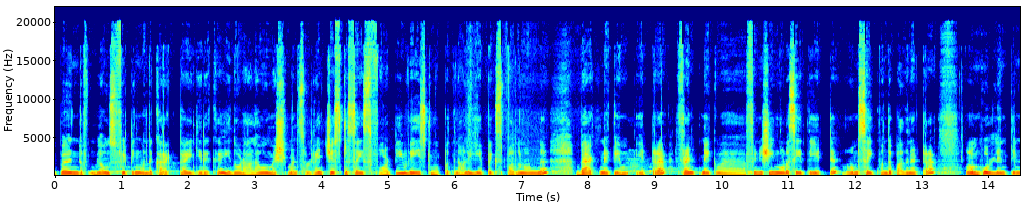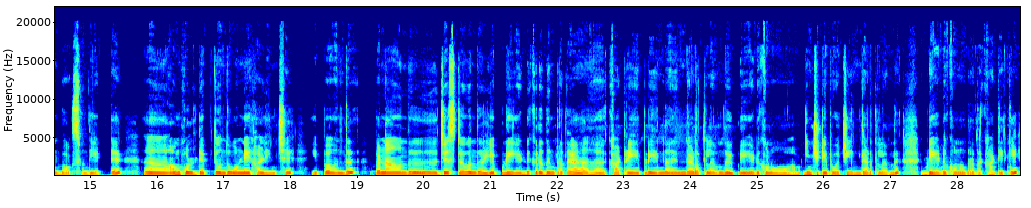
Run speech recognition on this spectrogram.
இப்போ இந்த ப்ளவுஸ் ஃபிட்டிங் வந்து கரெக்டாக இருக்குது இதோட அளவு மெஷர்மெண்ட் சொல்கிறேன் செஸ்ட் சைஸ் ஃபார்ட்டி வெயிஸ்ட் முப்பத்தி நாலு ஏபெக்ஸ் பதினொன்று பேக் நெக் எம் எட்டரை ஃப்ரண்ட் நெக் ஃபினிஷிங்கோடு சேர்த்து எட்டு ஆம் சைக் வந்து பதினெட்டரை ஆம் ஹோல் லென்த் இன் பாக்ஸ் வந்து எட்டு ஆம்ஹோல் டெப்த் டெப்த்து வந்து ஒன்னேகால் இன்ச்சு. இப்போ வந்து இப்போ நான் வந்து ஜஸ்ட்டு வந்து எப்படி எடுக்கிறதுன்றத காட்டுறேன். எப்படி என்ன இந்த இடத்துல இருந்து இப்படி எடுக்கணும் இன்ச்சு டேப் வச்சு இந்த இடத்துல இருந்து இப்படி எடுக்கணுன்றத காட்டியிருக்கேன்.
